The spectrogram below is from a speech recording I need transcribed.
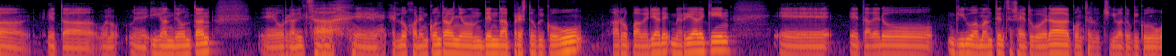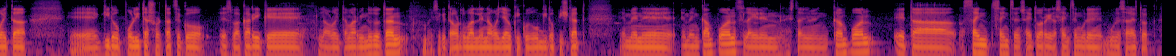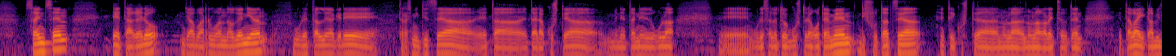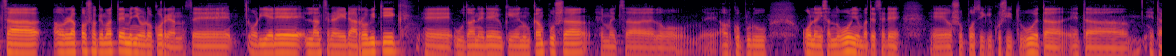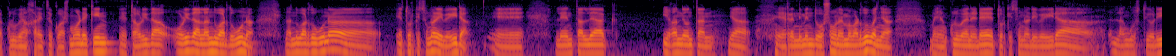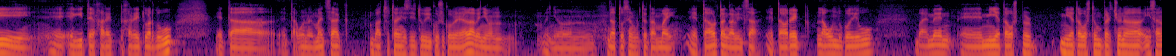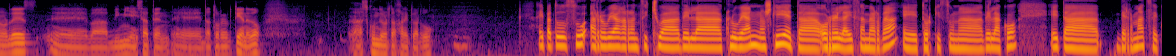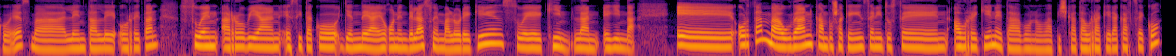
eta, bueno, e, igande hontan, e, hor gabiltza e, erlojoaren kontra, baina denda prestokiko gu, arropa berriarekin, e, eta gero girua mantentzen saiatuko gara, kontzertu txiki bat eukiko dugu baita e, giro polita sortatzeko ez bakarrik e, lauroita mar minutotan, baizik eta ordu bat lehenago jaukiko dugu giro pixkat hemen, e, hemen kanpoan, zelairen estadioen kanpoan, eta zain, zaintzen saiatu harri zaintzen gure gure zaletuak. Zaintzen, eta gero, ja barruan daudenean, gure taldeak ere transmititzea eta eta erakustea benetan dugula e, gure zaletuak gustura egote hemen, disfrutatzea eta ikustea nola, nola garaitza duten. Eta bai, gabiltza aurrera pausoak ematen, baina orokorrean. Ze hori ere lantzen ari arrobitik, e, udan ere euki genuen kampusa, emaitza edo e, aurko puru ona izan dugu, joan batez ere e, oso pozik ikusi dugu eta eta eta klubean jarraitzeko asmoarekin eta hori da hori da landu bar duguna. Landu bar duguna etorkizunari begira. E, lehen taldeak igande hontan ja errendimendu oso ona eman bar du, baina baina klubean ere etorkizunari begira lan guzti hori e, egiten jarraitu bar dugu eta eta bueno, emaitzak batzutan ez ditu ikusiko berela, baina baina datu zen urtetan bai, eta hortan gabiltza. Eta horrek lagunduko digu, ba hemen e, mila eta bosteun pertsona izan ordez, e, ba, bi mila izaten e, datorre urtean edo, azkunde hortan jarraitu du. Aipatu duzu, arrobea garrantzitsua dela klubean, noski, eta horrela izan behar da, etorkizuna delako, eta bermatzeko, ez? Ba, lehen talde horretan zuen arrobian ezitako jendea egonen dela zuen balorekin, zuekin lan eginda. E, hortan ba udan kanpusak egin zen dituzten aurrekin eta bueno, ba pixkat aurrak erakartzeko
